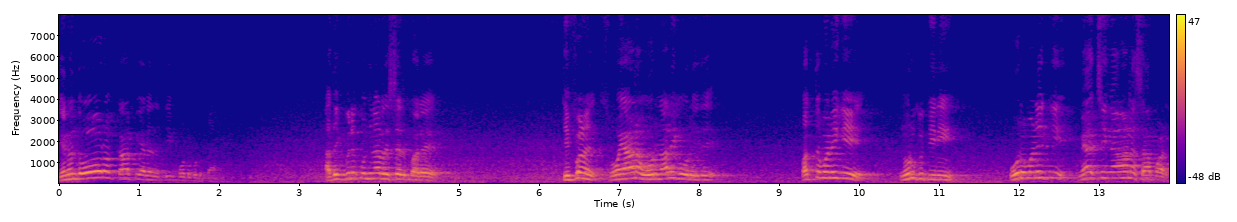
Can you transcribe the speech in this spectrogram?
தினந்தோறும் காப்பி அல்லது டீ போட்டு கொடுப்பேன். அதுக்கு பிறகு கொஞ்ச நேரம் ரெஸ்ட் எடுப்பார். டிஃபனு சுவையான ஒரு நாளைக்கு ஒரு இது. பத்து மணிக்கு நுறுக்கு தீனி ஒரு மணிக்கு மேட்சிங்கான சாப்பாடு.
